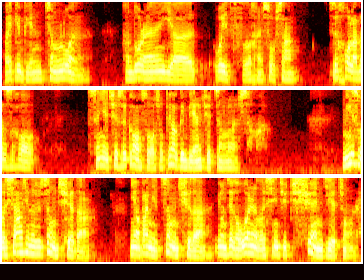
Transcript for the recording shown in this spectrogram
我也跟别人争论，很多人也为此很受伤。所以后来的时候，神也确实告诉我说，不要跟别人去争论什么，你所相信的是正确的，你要把你正确的用这个温柔的心去劝诫众人，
